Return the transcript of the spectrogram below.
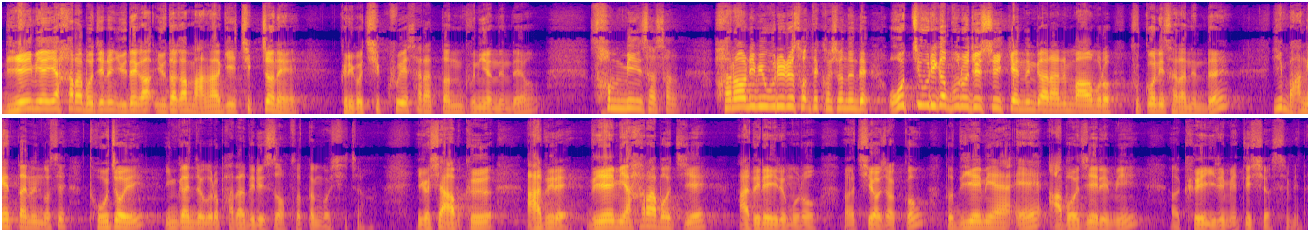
니에미아의 할아버지는 유대가, 유다가 망하기 직전에 그리고 직후에 살았던 분이었는데요. 선민사상 하나님이 우리를 선택하셨는데 어찌 우리가 무너질 수 있겠는가라는 마음으로 굳건히 살았는데 이 망했다는 것을 도저히 인간적으로 받아들일 수 없었던 것이죠. 이것이 아, 그 아들의 느에미아 할아버지의 아들의 이름으로 어, 지어졌고 또 느에미아의 아버지의 이름이 어, 그의 이름의 뜻이었습니다.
